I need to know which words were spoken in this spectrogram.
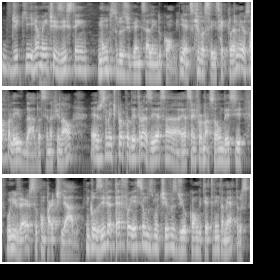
de que realmente existem monstros gigantes além do Kong. E antes que vocês reclamem, eu só falei da, da cena final, é justamente para poder trazer essa, essa informação desse universo compartilhado. Inclusive, até foi esse um dos motivos de o Kong ter 30 metros,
